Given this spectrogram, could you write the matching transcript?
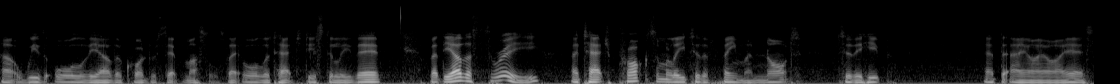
uh, with all of the other quadricep muscles. They all attach distally there. But the other three attach proximally to the femur, not to the hip at the AIIS.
